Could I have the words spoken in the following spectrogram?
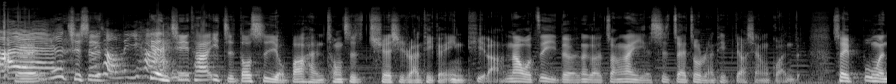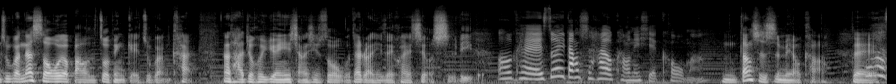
哎。对，因为其实。电机它一直都是有包含同时学习软体跟硬体啦。那我自己的那个专案也是在做软体比较相关的。所以部门主管那时候我有把我的作品给主管看，那他就会愿意相信说我在软体这一块是有实力的。OK，所以当时还有考你写 code 吗？嗯，当时是没有考。对，哇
